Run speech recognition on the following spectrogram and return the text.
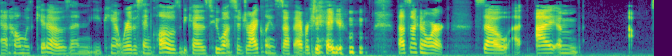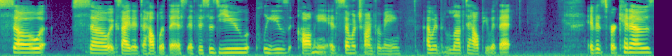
at home with kiddos and you can't wear the same clothes because who wants to dry clean stuff every day? That's not going to work. So I am so, so excited to help with this. If this is you, please call me. It's so much fun for me. I would love to help you with it. If it's for kiddos,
